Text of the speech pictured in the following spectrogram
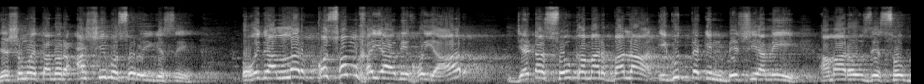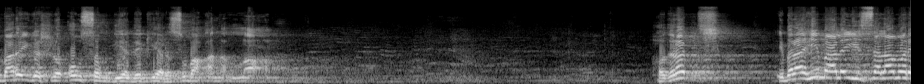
যে সময় তানোর আশি বছর হয়ে গেছে ওই আল্লাহর কসম খাইয়া আমি হইয়ার যেটা চোখ আমার বালা ইগুত তাকিন বেশি আমি, আমার ও যে চোখ বারোই গেছিল ও চোখ দিয়ে দেখি আর সুবাহান আল্লাহ হজরত ইব্রাহিম আলাই ইসালামের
